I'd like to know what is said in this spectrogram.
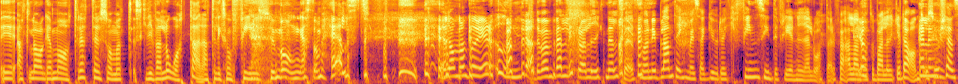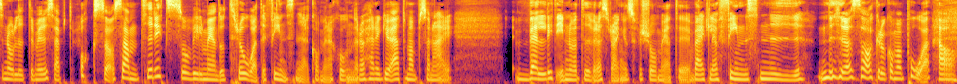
eh, att laga maträtter som att skriva låtar? Att det liksom finns hur många som helst? Ja, man börjar undra. Det var en väldigt bra liknelse. För man ibland tänker man så här, gud, det finns inte fler nya låtar, för alla Ja. låter bara likadant. Eller Och så hur? känns det nog lite med recept också. Samtidigt så vill man ändå tro att det finns nya kombinationer. Och herregud, äter man på sådana här väldigt innovativa restauranger så förstår man ju att det verkligen finns ny, nya saker att komma på. Ja.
